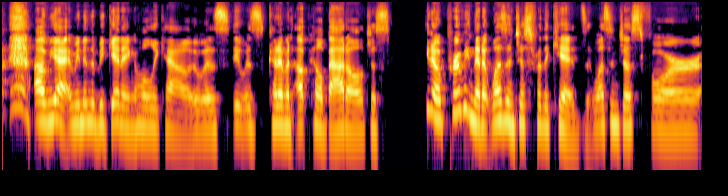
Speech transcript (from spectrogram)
um, yeah, I mean, in the beginning, holy cow, it was it was kind of an uphill battle, just you know, proving that it wasn't just for the kids, it wasn't just for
